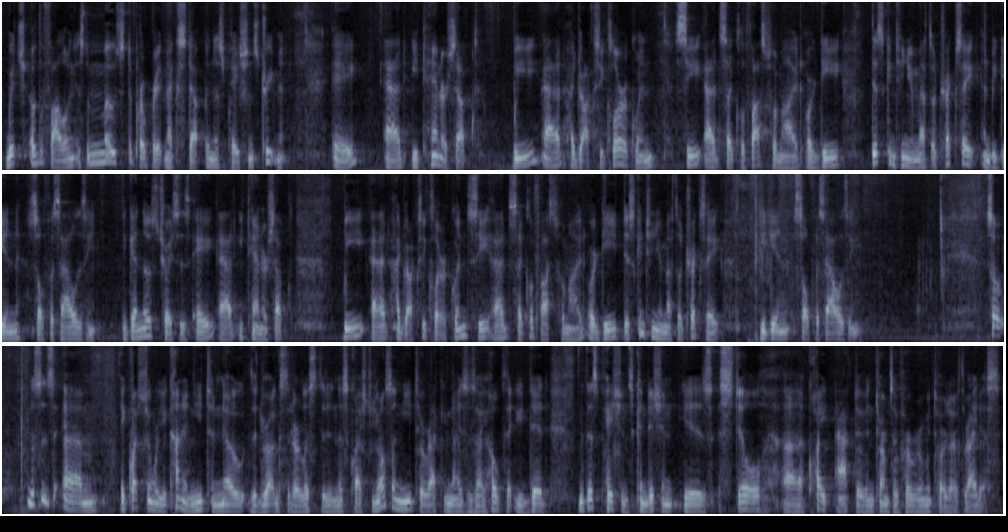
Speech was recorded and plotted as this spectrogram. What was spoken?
Which of the following is the most appropriate next step in this patient's treatment? A. Add etanercept. B. Add hydroxychloroquine. C. Add cyclophosphamide. Or D. Discontinue methotrexate and begin sulfasalazine. Again, those choices A. Add etanercept. B. Add hydroxychloroquine. C. Add cyclophosphamide. Or D. Discontinue methotrexate. Begin sulfasalazine. So this is um, a question where you kind of need to know the drugs that are listed in this question. You also need to recognize, as I hope that you did, that this patient's condition is still uh, quite active in terms of her rheumatoid arthritis.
